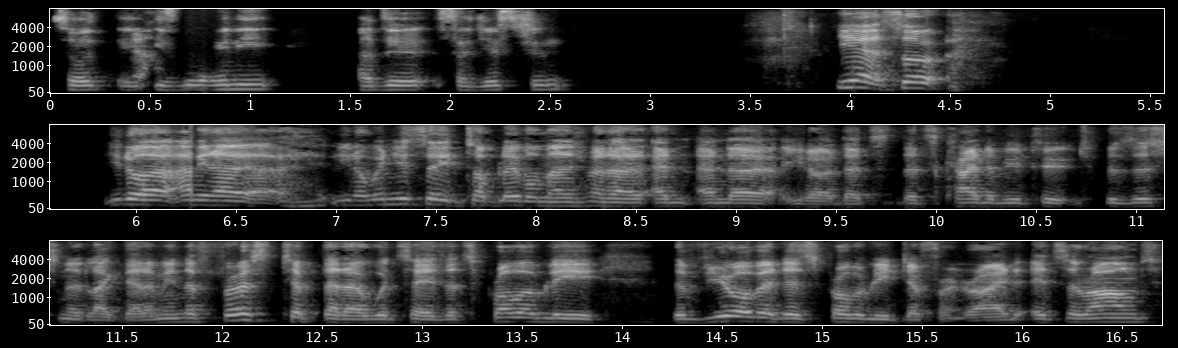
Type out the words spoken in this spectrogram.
So uh, yeah. is there any other suggestion? Yeah. So you know, I mean, I, you know, when you say top level management, I, and and uh, you know, that's that's kind of you to, to position it like that. I mean, the first tip that I would say that's probably the view of it is probably different, right? It's around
